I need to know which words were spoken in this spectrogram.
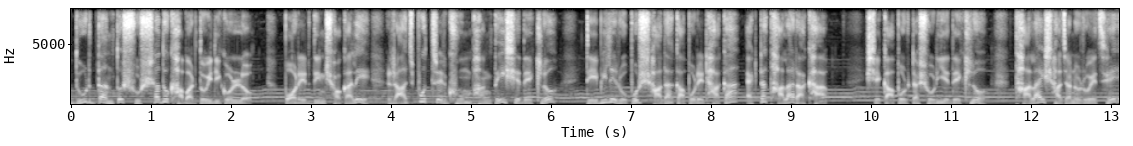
দুর্দান্ত সুস্বাদু খাবার তৈরি করল। পরের দিন সকালে রাজপুত্রের ঘুম ভাঙতেই সে দেখল, টেবিলের ওপর সাদা কাপড়ে ঢাকা একটা থালা রাখা। সে কাপড়টা সরিয়ে দেখল, থালায় সাজানো রয়েছে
